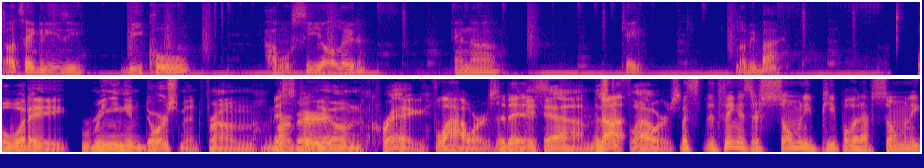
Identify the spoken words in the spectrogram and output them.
y'all take it easy, be cool. I will see y'all later. And uh okay. Love you, bye. Well, what a ringing endorsement from our very own Craig. Flowers, it is. Yeah, Mr. Not- Flowers. But the thing is, there's so many people that have so many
